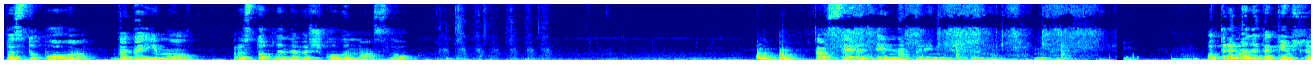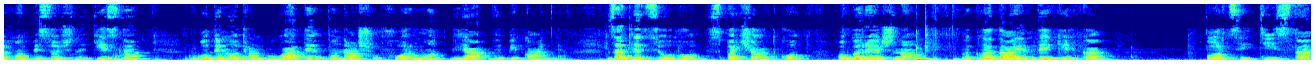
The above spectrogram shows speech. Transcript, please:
Поступово додаємо розтоплене вершкове масло та все ретельно перемішуємо. Отримане таким шляхом пісочне тісто будемо трамбувати у нашу форму для випікання. Задля цього спочатку обережно викладаємо декілька порцій тіста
